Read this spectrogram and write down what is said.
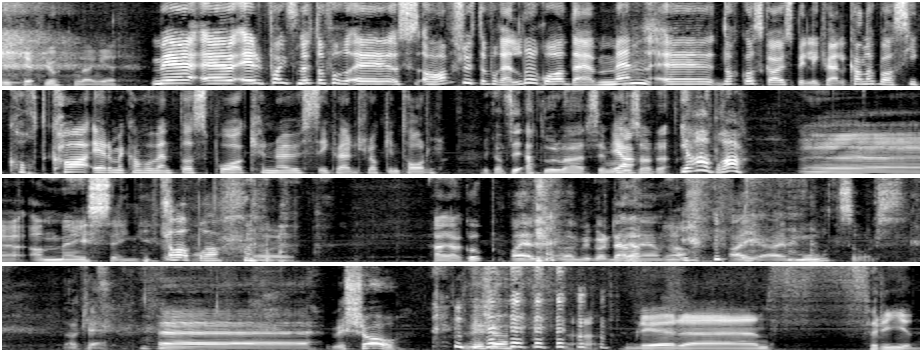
ikke er 14 lenger. Vi eh, er faktisk nødt til å for, eh, avslutte Foreldrerådet, men eh, dere skal jo spille i kveld. Kan dere bare si kort hva er det vi kan forvente oss på Knaus i kveld klokken tolv? Vi kan si ett ord hver. Simon, Ja. du starter. ja, bra! Uh, amazing. Oh, bra. Hei, Jakob. Oi, vi går den Ja. igjen. Ai, ai, motsols. OK. Uh, vi show. Show. Ja, blir eh, en fryd.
